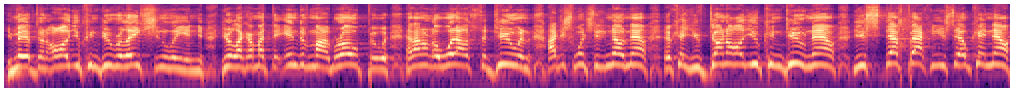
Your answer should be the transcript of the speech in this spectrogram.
You may have done all you can do relationally, and you're like, I'm at the end of my rope, and I don't know what else to do. And I just want you to know now, okay, you've done all you can do. Now you step back and you say, okay, now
